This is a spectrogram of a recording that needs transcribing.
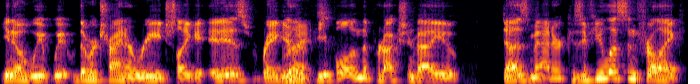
you know, we, we that we're trying to reach. Like it, it is regular Right. people, and the production value does matter. Because if you listen for like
